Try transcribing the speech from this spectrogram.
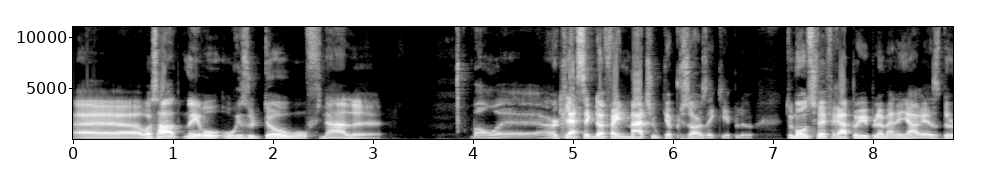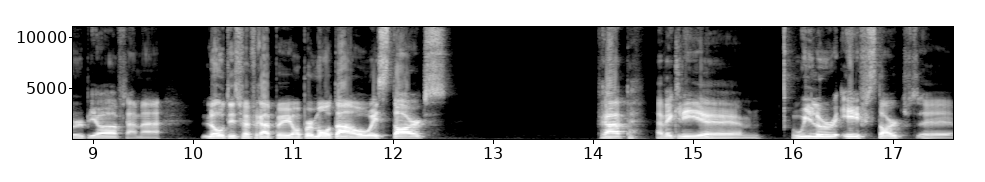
On va s'en tenir au, au résultat ou au final. bon, euh, un classique de fin de match où il y a plusieurs équipes. Là. Tout le monde se fait frapper, puis le il en reste deux. Puis ah, finalement, l'autre, il se fait frapper. On peut monter en haut. Et Starks frappe avec les euh, Wheeler et Stark. euh,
